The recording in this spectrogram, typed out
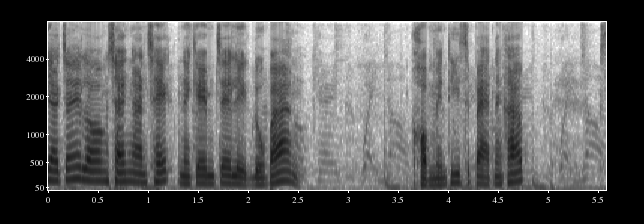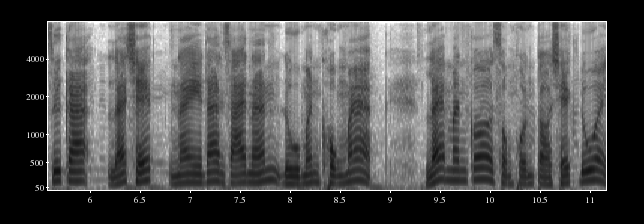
อยากจะให้ลองใช้งานเช็คในเกมเจลีกดูบ้าง คอมเมนต์ที่ 18 นะครับซึกะและเช็คในด้านซ้ายนั้นดูมั่นคงมาก และมันก็ส่งผลต่อเช็คด้วย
